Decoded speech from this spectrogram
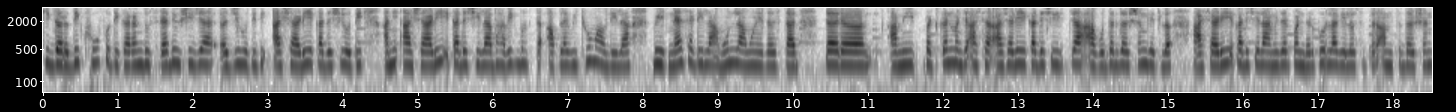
की गर्दी खूप होती कारण दुसऱ्या दिवशी ज्या जी होती ती आषाढी एकादशी होती आणि आषाढी एकादशीला भाविक भक्त आपल्या विठू माऊलीला भेटण्यासाठी लांबून लांबून येत असतात. तर आम्ही पटकन म्हणजे आषा आषाढी एकादशीच्या अगोदर दर्शन घेतलं. आषाढी एकादशीला आम्ही जर पंढरपूरला गेलो असतो तर आमचं दर्शन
